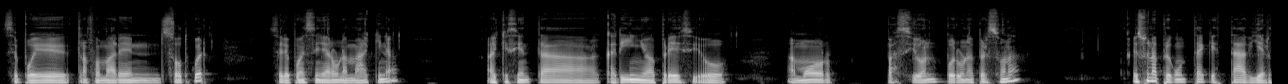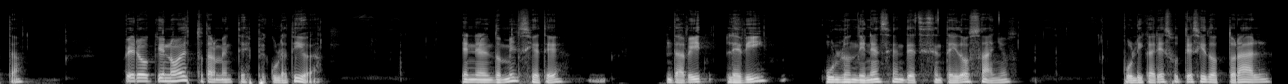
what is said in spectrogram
se puede transformar en software, se le puede enseñar a una máquina a que sienta cariño, aprecio, amor, pasión por una persona. Es una pregunta que está abierta, pero que no es totalmente especulativa. En el 2007, David Levy un londinense de 62 años, publicaría su tesis doctoral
